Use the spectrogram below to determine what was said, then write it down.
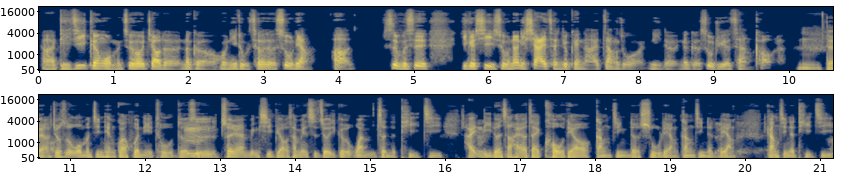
啊体积跟我们最后叫的那个混凝土车的数量啊，是不是一个系数？那你下一层就可以拿来当做你的那个数据的参考了。嗯，对啊，就是我们今天灌混凝土，都是虽然明细表上面是就一个完整的体积，还理论上还要再扣掉钢筋的数量、钢筋的量、钢筋的体积。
